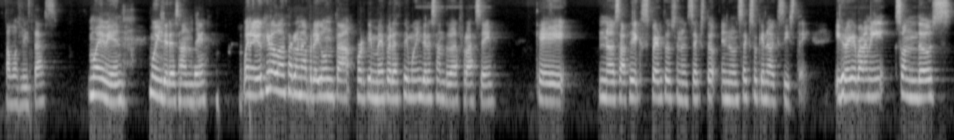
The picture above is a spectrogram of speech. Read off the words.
¿Estamos listas? Muy bien, muy interesante. Bueno, yo quiero lanzar una pregunta porque me parece muy interesante la frase que nos hace expertos en un sexo, en un sexo que no existe. Y creo que para mí son dos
